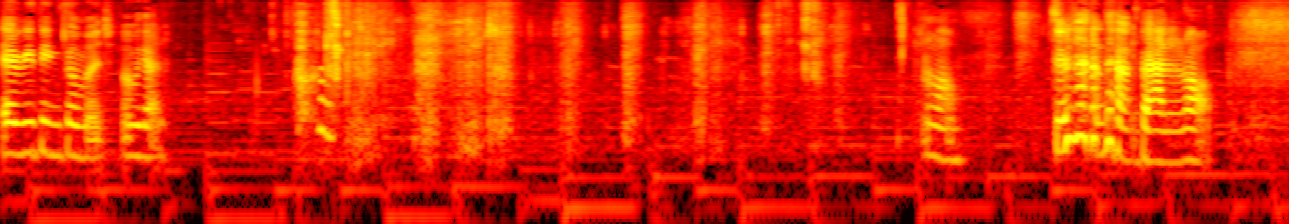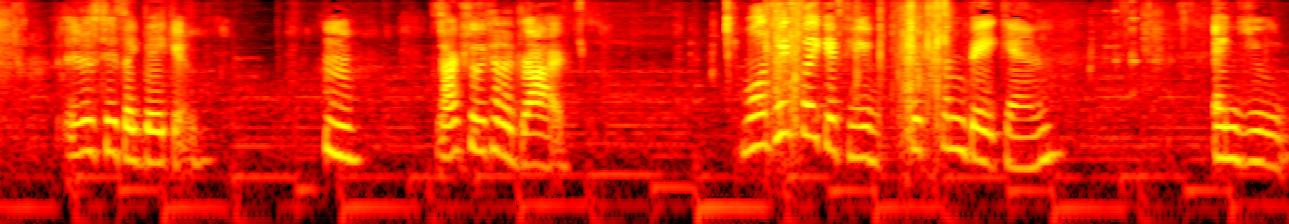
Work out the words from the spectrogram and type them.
everything so much. Oh my god. oh. They're not that bad at all. It just tastes like bacon. Hmm. Actually kind of dry. Well, it tastes like if you took some bacon and you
